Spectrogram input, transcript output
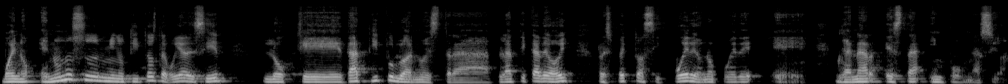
Bueno, en unos minutitos le voy a decir lo que da título a nuestra plática de hoy respecto a si puede o no puede eh, ganar esta impugnación.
